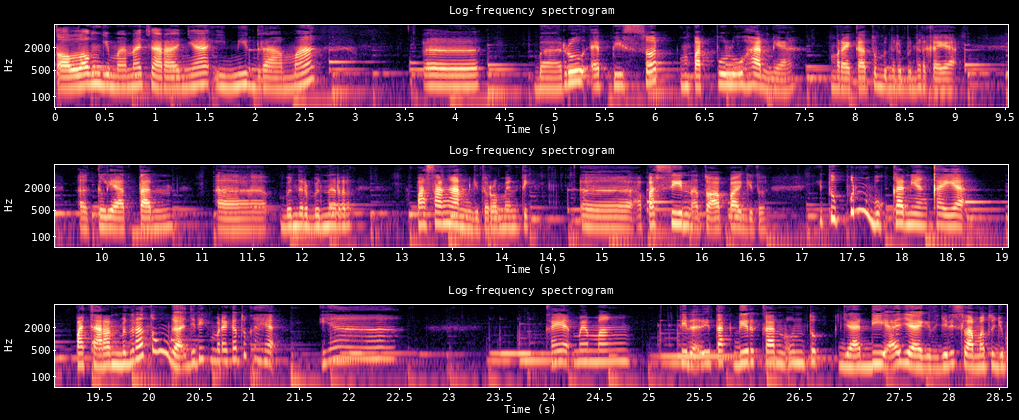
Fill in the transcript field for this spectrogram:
Tolong gimana caranya ini drama eh, baru episode 40-an ya. Mereka tuh bener-bener kayak eh, kelihatan eh, bener-bener pasangan gitu, romantic eh, apa scene atau apa gitu. Itu pun bukan yang kayak pacaran beneran tuh enggak. Jadi mereka tuh kayak ya kayak memang tidak ditakdirkan untuk jadi aja gitu jadi selama 70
